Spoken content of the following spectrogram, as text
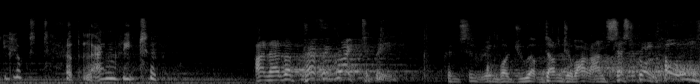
He looks terrible angry too. And have a perfect right to be, considering what you have done to our ancestral home.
